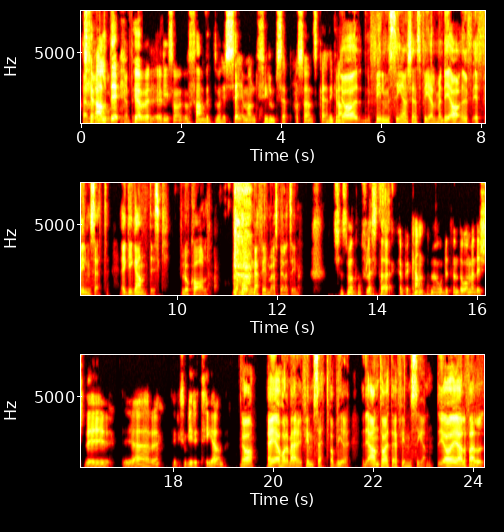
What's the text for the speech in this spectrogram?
Ska alltid över, liksom, vad fan, hur säger man filmset på svenska? Jag tycker Ja, filmscen känns fel, men det är, ja, ett filmset. En gigantisk lokal. Där många filmer har spelats in. känns som att de flesta är bekant med ordet ändå, men det, det det är, det är liksom irriterande. Ja, nej, jag håller med dig. Filmset, vad blir det? Jag antar att det är filmscen. Jag är i alla fall,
